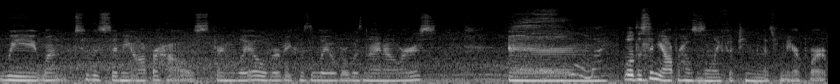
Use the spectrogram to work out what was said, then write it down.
we went to the Sydney Opera House during the layover because the layover was nine hours. And Oh well, the Sydney Opera House is only 15 minutes from the airport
